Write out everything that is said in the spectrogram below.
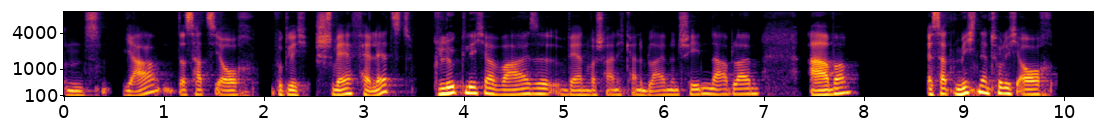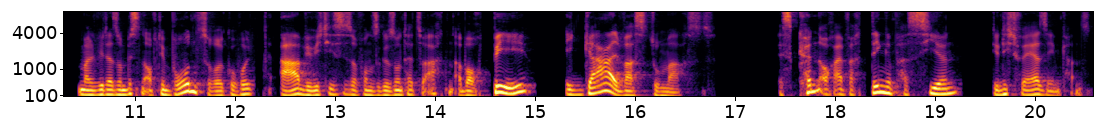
Und ja, das hat sie auch wirklich schwer verletzt. Glücklicherweise werden wahrscheinlich keine bleibenden Schäden da bleiben. Aber es hat mich natürlich auch mal wieder so ein bisschen auf den Boden zurückgeholt. A, wie wichtig ist es, auf unsere Gesundheit zu achten. Aber auch B, egal was du machst, es können auch einfach Dinge passieren, die du nicht vorhersehen kannst.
